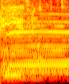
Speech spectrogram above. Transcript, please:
beat.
